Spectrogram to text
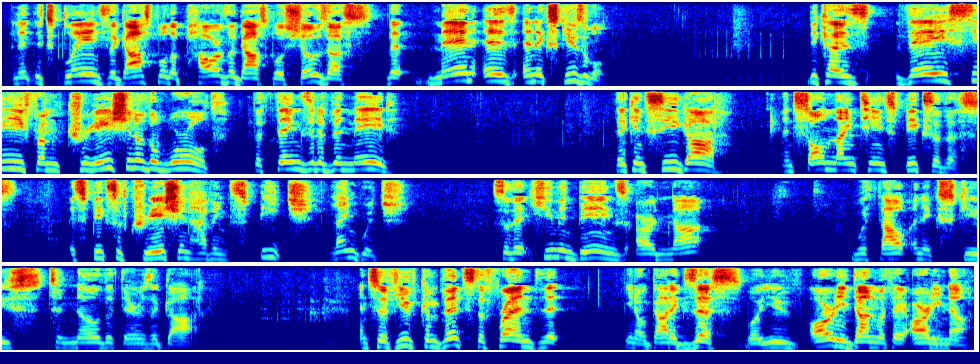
And it explains the gospel, the power of the gospel shows us that man is inexcusable. Because they see from creation of the world the things that have been made. They can see God. And Psalm 19 speaks of this. It speaks of creation having speech, language, so that human beings are not without an excuse to know that there is a God. And so if you've convinced a friend that, you know, God exists, well, you've already done what they already know.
